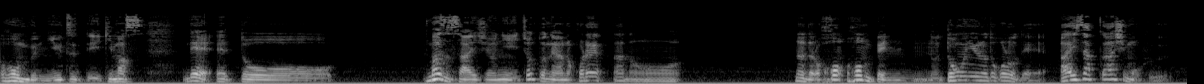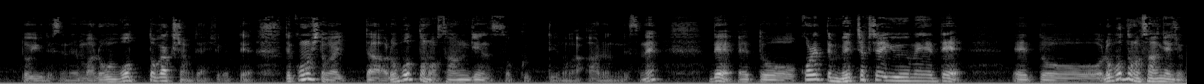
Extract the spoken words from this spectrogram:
本文に移っていきます。で、えっと、まず最初に、ちょっとね、あの、これ、あの、なんだろう、本編の導入のところで、アイザック・アシモフというですね、まあ、ロボット学者みたいな人がいて、で、この人が言ったロボットの三原則っていうのがあるんですね。で、えっと、これってめちゃくちゃ有名で、えっ、と、ロボットの三原則、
